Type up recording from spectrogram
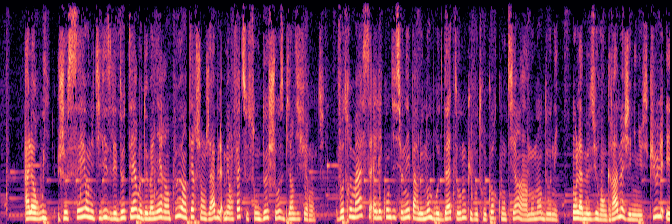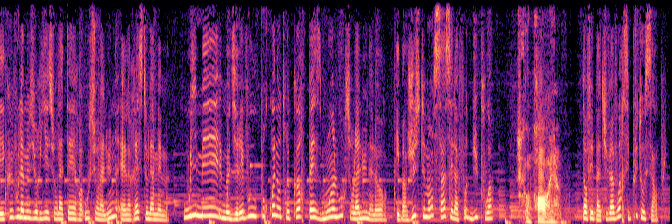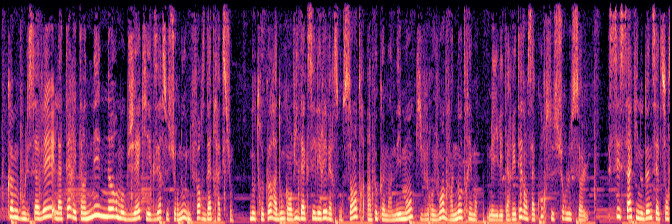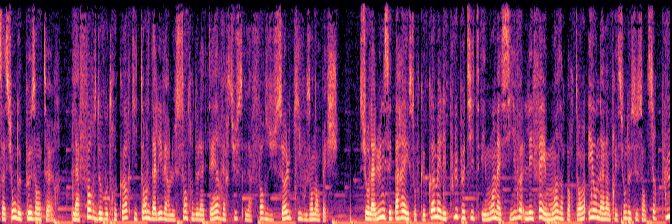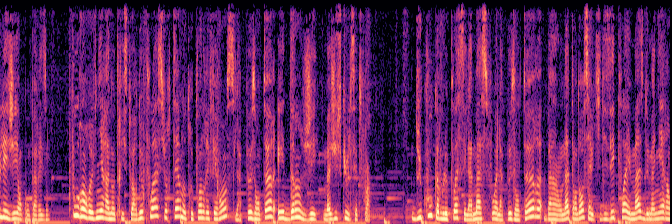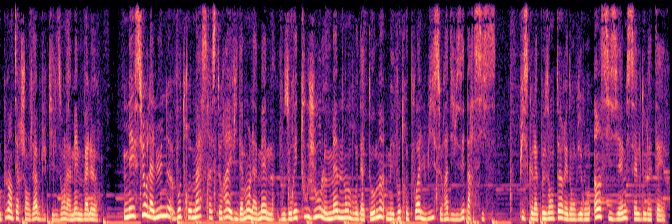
Alors oui, je sais, on utilise les deux termes de manière un peu interchangeable, mais en fait ce sont deux choses bien différentes. Votre masse, elle est conditionnée par le nombre d'atomes que votre corps contient à un moment donné. On la mesure en grammes, G minuscule, et que vous la mesuriez sur la Terre ou sur la Lune, elle reste la même. Oui, mais, me direz-vous, pourquoi notre corps pèse moins lourd sur la Lune alors? Eh ben justement, ça c'est la faute du poids. Je comprends rien. T'en fais pas, tu vas voir, c'est plutôt simple. Comme vous le savez, la Terre est un énorme objet qui exerce sur nous une force d'attraction. Notre corps a donc envie d'accélérer vers son centre, un peu comme un aimant qui veut rejoindre un autre aimant, mais il est arrêté dans sa course sur le sol. C'est ça qui nous donne cette sensation de pesanteur, la force de votre corps qui tente d'aller vers le centre de la Terre versus la force du sol qui vous en empêche. Sur la Lune, c'est pareil, sauf que comme elle est plus petite et moins massive, l'effet est moins important et on a l'impression de se sentir plus léger en comparaison. Pour en revenir à notre histoire de poids, sur Terre, notre point de référence, la pesanteur, est d'un G, majuscule cette fois. Du coup, comme le poids c'est la masse fois la pesanteur, ben on a tendance à utiliser poids et masse de manière un peu interchangeable vu qu'ils ont la même valeur. Mais sur la Lune, votre masse restera évidemment la même, vous aurez toujours le même nombre d'atomes, mais votre poids lui sera divisé par 6, puisque la pesanteur est d'environ 1 sixième celle de la Terre.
